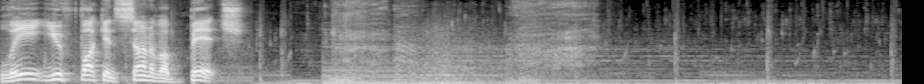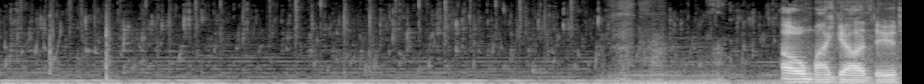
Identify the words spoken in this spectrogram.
Lee, you fucking son of a bitch. Oh my god, dude.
